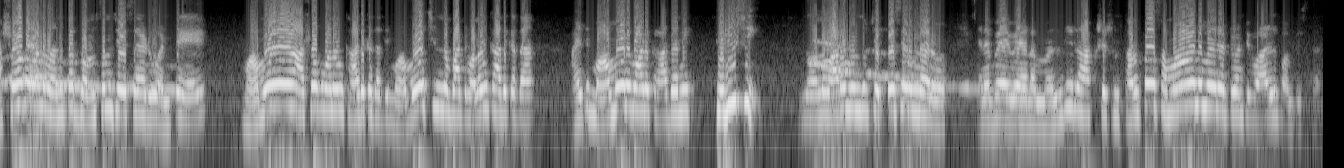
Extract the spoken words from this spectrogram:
అశోకవనం అంతా ధ్వంసం చేశాడు అంటే మామూలు అశోకవనం కాదు కదా అది మామూలు చిన్నపాటి వనం కాదు కదా అయితే మామూలు వాడు కాదని తెలిసి నాలుగు వారం ముందు చెప్పేసే ఉన్నాను. ఎనభై వేల మంది రాక్షసులు తనతో సమానమైనటువంటి వాళ్ళని పంపిస్తారు.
